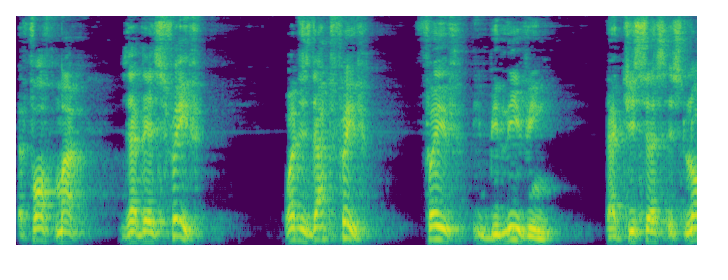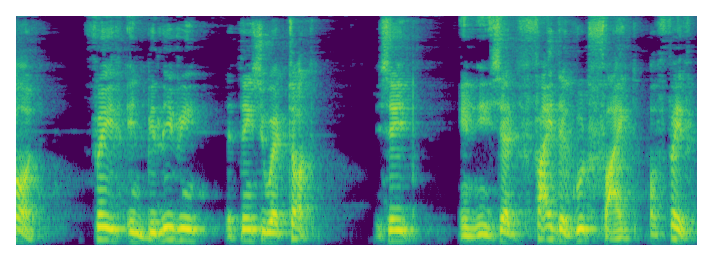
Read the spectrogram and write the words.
The fourth mark is that there's faith. What is that faith? Faith in believing that Jesus is Lord. Faith in believing the things you were taught. You see, and he said, fight the good fight of faith.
